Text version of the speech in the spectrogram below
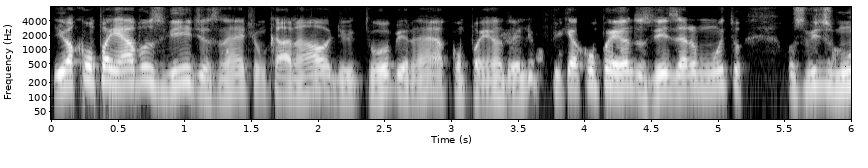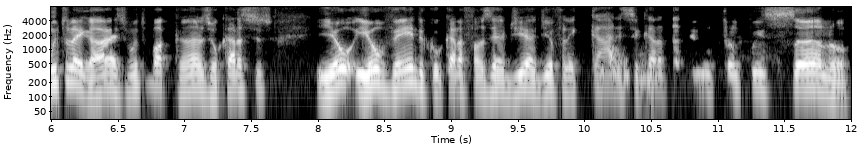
E eu acompanhava os vídeos, né? Tinha um canal de YouTube, né? Acompanhando ele. Fiquei acompanhando os vídeos. Eram muito, os vídeos muito legais, muito bacanas. O cara se, e eu, e eu vendo que o cara fazia dia a dia, eu falei, cara, esse cara tá tendo um trampo insano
